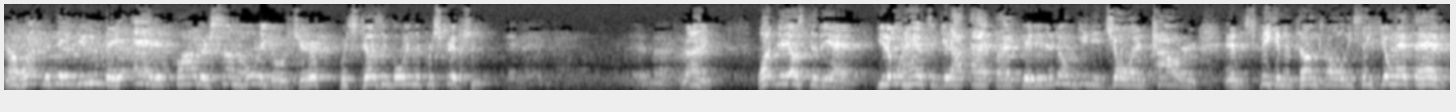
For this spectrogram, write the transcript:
Now, what did they do? They added Father, Son, Holy Ghost here, which doesn't go in the prescription. Amen. Right. What else did they add? You don't have to get out and act like they did. It don't give you joy and power and speaking in tongues and all these things. You don't have to have it.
